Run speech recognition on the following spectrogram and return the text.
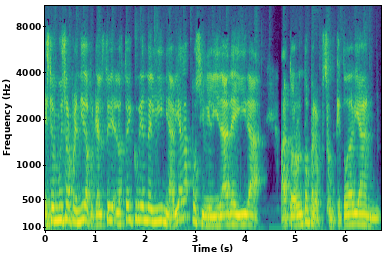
Estoy muy sorprendido porque lo estoy, lo estoy cubriendo en línea. Había la posibilidad de ir a, a Toronto, pero pues como que todavía no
